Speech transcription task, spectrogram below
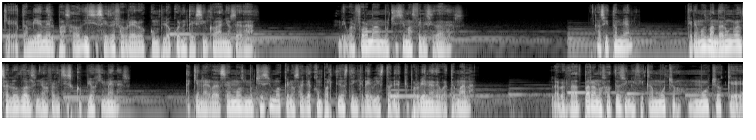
que también el pasado 16 de febrero cumplió 45 años de edad. De igual forma, muchísimas felicidades. Así también, queremos mandar un gran saludo al señor Francisco Pío Jiménez, a quien agradecemos muchísimo que nos haya compartido esta increíble historia que proviene de Guatemala. La verdad para nosotros significa mucho, mucho que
